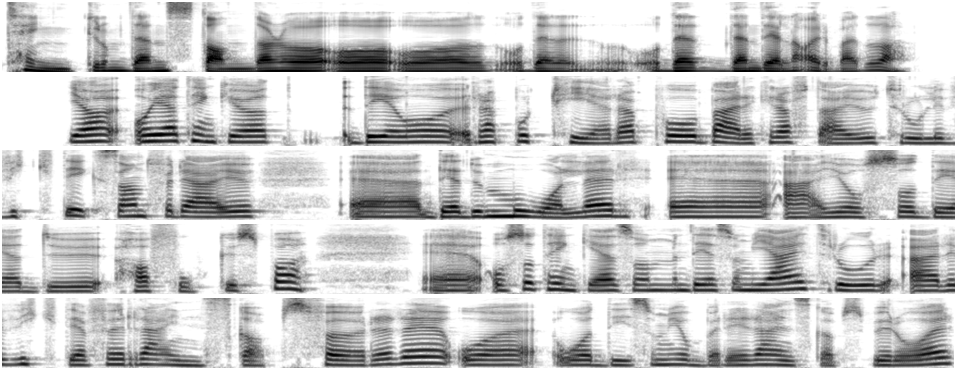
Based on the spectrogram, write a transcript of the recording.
tenker om den standarden og, og, og, og det, den delen av arbeidet, da? Ja, og jeg tenker jo at det å rapportere på bærekraft er jo utrolig viktig, ikke sant. For det er jo eh, det du måler, eh, er jo også det du har fokus på. Eh, og så tenker jeg som det som jeg tror er det viktige for regnskapsførere og, og de som jobber i regnskapsbyråer,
